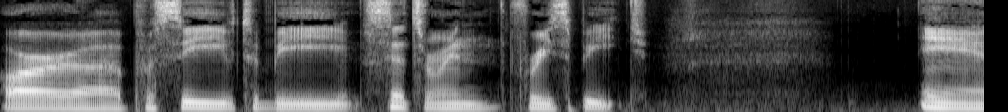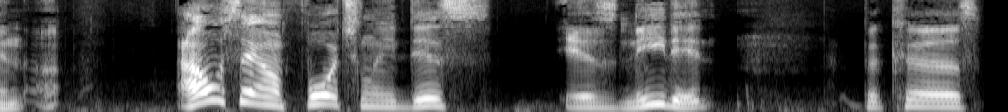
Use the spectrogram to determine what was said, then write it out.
are uh, perceived to be censoring free speech. And uh, I would say, unfortunately, this is needed because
